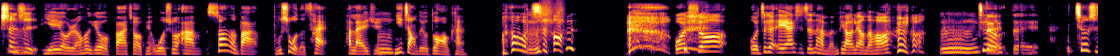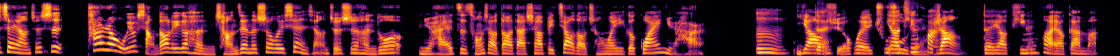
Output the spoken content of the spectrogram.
甚至也有人会给我发照片，我说啊，算了吧，不是我的菜。他来一句，你长得有多好看？我知道，我说我这个 AI 是真的还蛮漂亮的哈。嗯，对对，就是这样，就是他让我又想到了一个很常见的社会现象，就是很多女孩子从小到大是要被教导成为一个乖女孩，嗯，要学会处处忍让。对，要听话，要干嘛？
